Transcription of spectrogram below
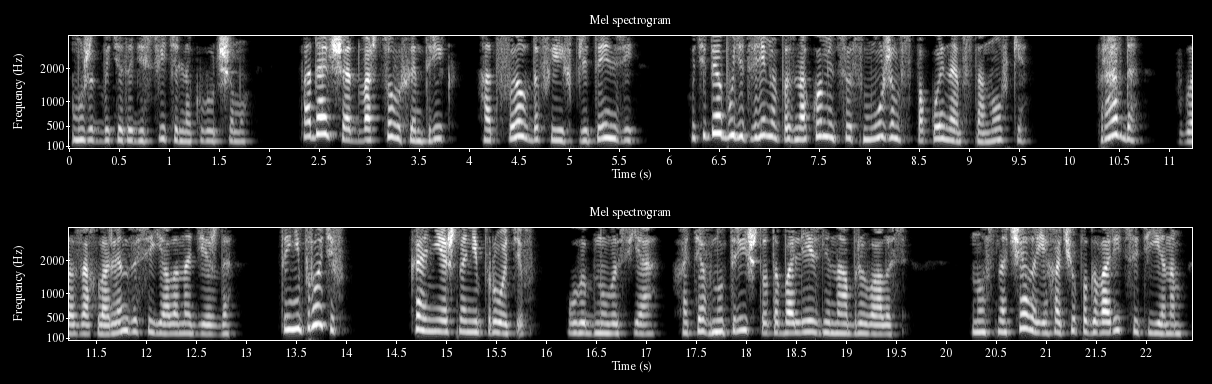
может быть, это действительно к лучшему. Подальше от дворцовых интриг, от Фелдов и их претензий. У тебя будет время познакомиться с мужем в спокойной обстановке. Правда? В глазах Лорен засияла надежда. Ты не против? Конечно, не против, улыбнулась я, хотя внутри что-то болезненно обрывалось. Но сначала я хочу поговорить с Этьеном.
